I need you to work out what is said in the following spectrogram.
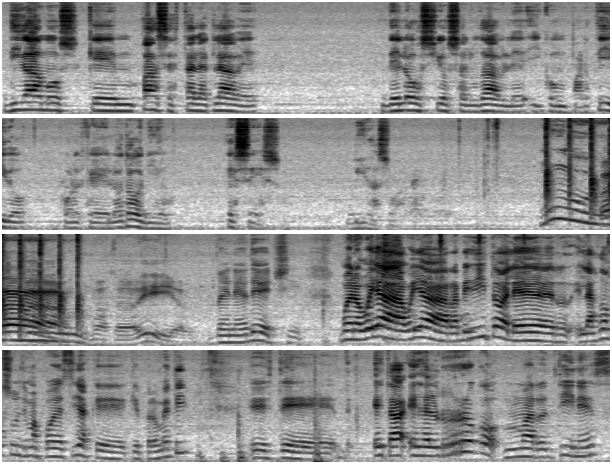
Digamos que en paz está la clave del ocio saludable y compartido, porque el otoño es eso, vida suave. Uh, ah, todavía. Benedetti. Bueno, voy a, voy a rapidito a leer las dos últimas poesías que, que prometí. Este, esta es del Rocco Martínez.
